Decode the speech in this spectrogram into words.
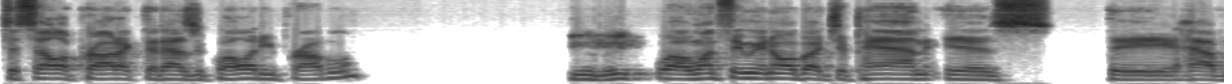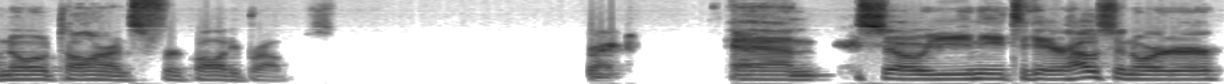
to sell a product that has a quality problem, mm-hmm. well, one thing we know about Japan is they have no tolerance for quality problems. Right. And so you need to get your house in order,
